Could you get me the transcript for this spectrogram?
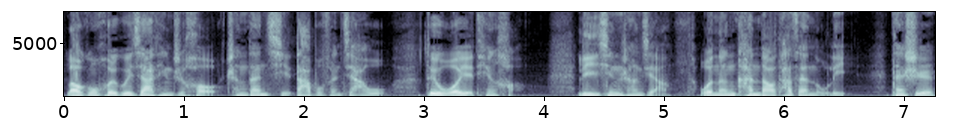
老公回归家庭之后，承担起大部分家务，对我也挺好。理性上讲，我能看到他在努力，但是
